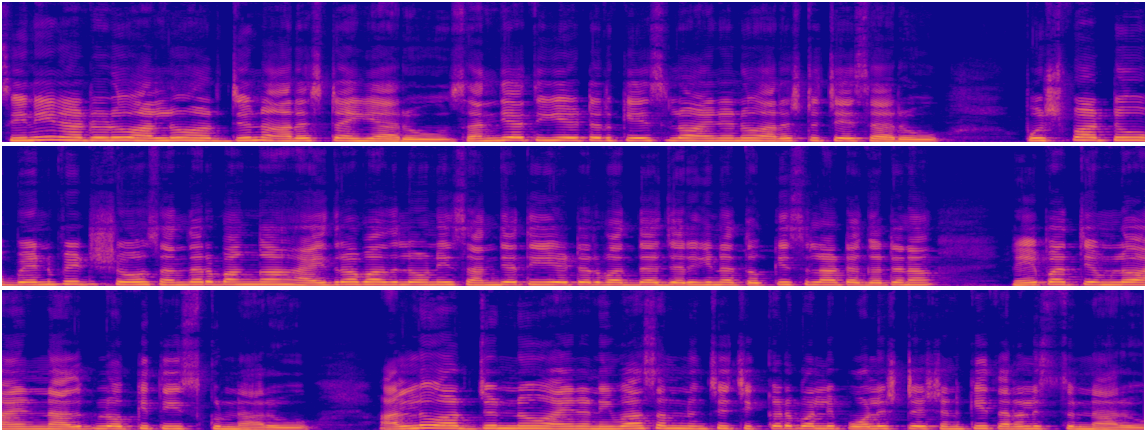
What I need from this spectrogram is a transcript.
సినీ నటుడు అల్లు అర్జున్ అరెస్ట్ అయ్యారు. సంధ్య థియేటర్ కేసులో ఆయనను అరెస్ట్ చేశారు. పుష్ప టూ బెనిఫిట్ షో సందర్భంగా హైదరాబాద్లోని సంధ్య థియేటర్ వద్ద జరిగిన తొక్కిసలాట ఘటన నేపథ్యంలో ఆయనను అదుపులోకి తీసుకున్నారు. అల్లు అర్జున్ను ఆయన నివాసం నుంచి చిక్కడపల్లి పోలీస్ స్టేషన్కి తరలిస్తున్నారు.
